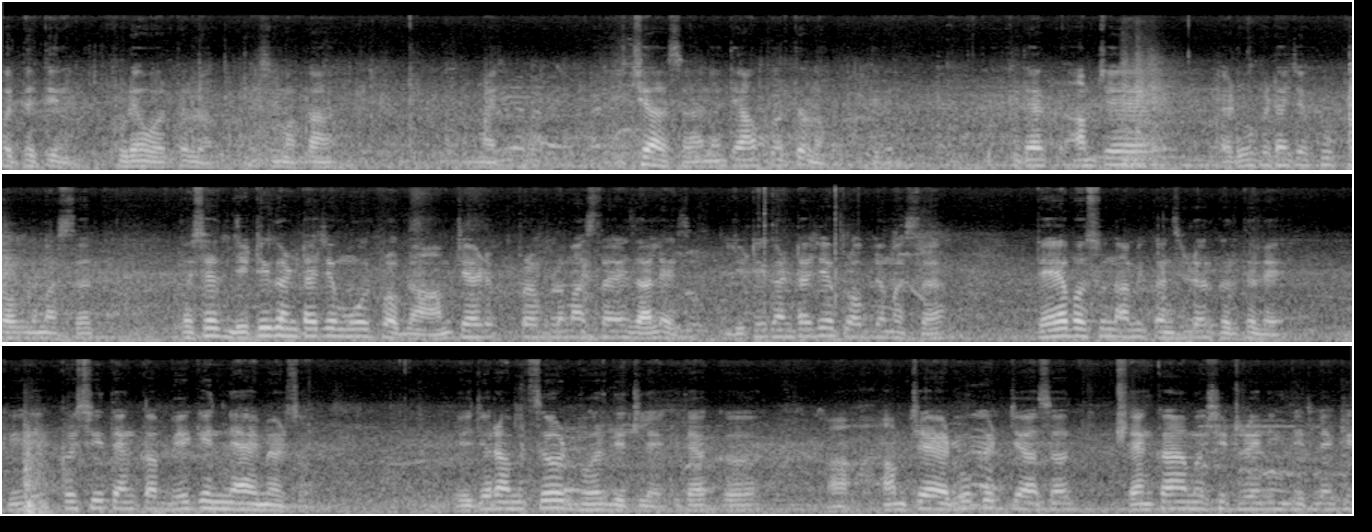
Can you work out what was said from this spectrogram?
पद्दतीन फुडें व्हरतलो अशी म्हाका म्हाजी इच्छा आसा आनी तें हांव करतलो कितें कित्याक आमचे एडवोकेटाचे खूब प्रॉब्लेम आसतात तशेंच लिटिगंटाचे मूळ प्रॉब्लेम आमचे प्रॉब्लेम आसता हे जालेच लिटिगंटाचे प्रॉब्लेम आसता ते पासून आमी कन्सिडर करतले की कशी तांकां बेगीन न्याय मेळचो. हेजेर आमी चड भर दितले कित्याक आमचे एडवोकेट जे आसात तांकां आमी अशी ट्रेनींग दितले की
